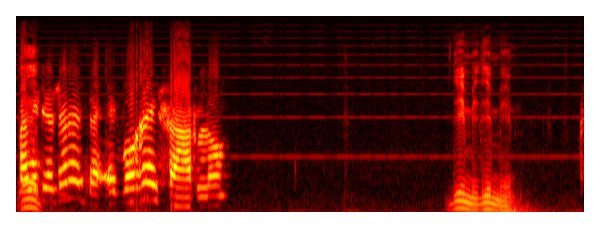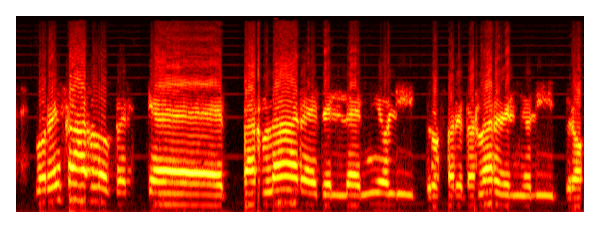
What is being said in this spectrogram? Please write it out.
Ma Eh. mi piacerebbe e vorrei farlo. Dimmi, dimmi. Vorrei farlo perché parlare del mio libro, fare parlare del mio libro,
